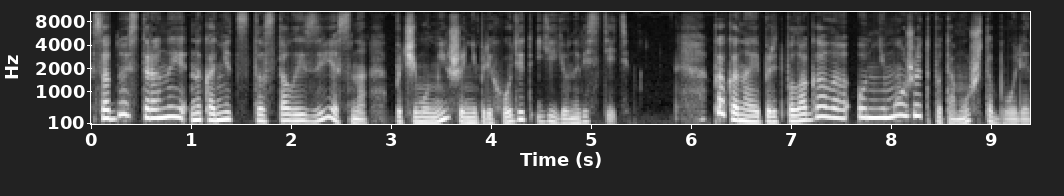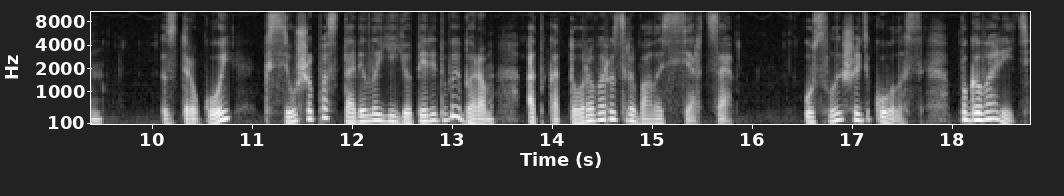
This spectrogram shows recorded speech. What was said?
С одной стороны, наконец-то стало известно, почему Миша не приходит ее навестить. Как она и предполагала, он не может, потому что болен. С другой Ксюша поставила ее перед выбором, от которого разрывалось сердце. Услышать голос, поговорить,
